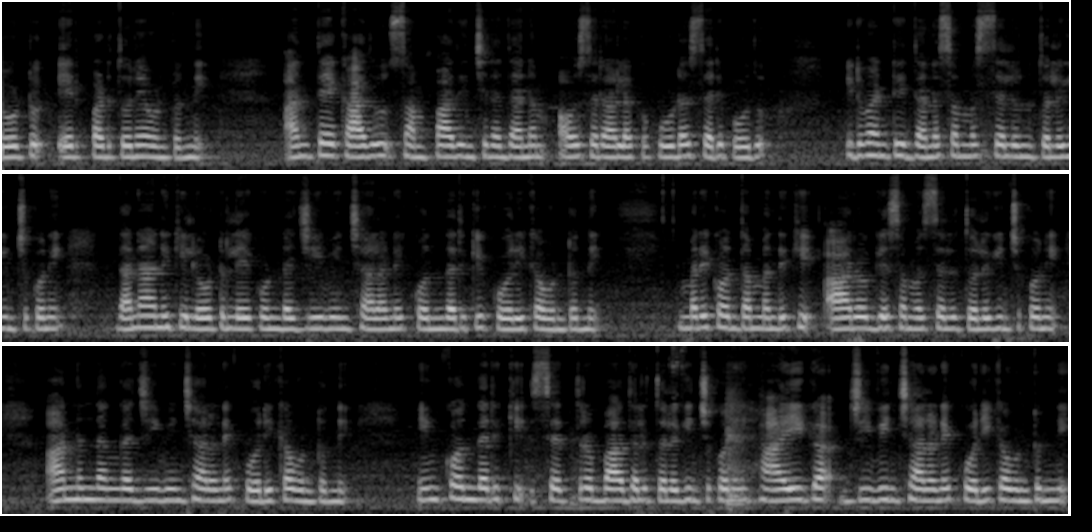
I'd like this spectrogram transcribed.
లోటు ఏర్పడుతూనే ఉంటుంది. అంతేకాదు సంపాదించిన ధనం అవసరాలకు కూడా సరిపోదు. ఇటువంటి ధన సమస్యలను తొలగించుకొని ధనానికి లోటు లేకుండా జీవించాలని కొందరికి కోరిక ఉంటుంది. మరి కొంతమందికి ఆరోగ్య సమస్యలు తొలగించుకొని ఆనందంగా జీవించాలనే కోరిక ఉంటుంది. ఇంకొందరికి శత్రు బాధలు తొలగించుకొని హాయిగా జీవించాలనే కోరిక ఉంటుంది.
